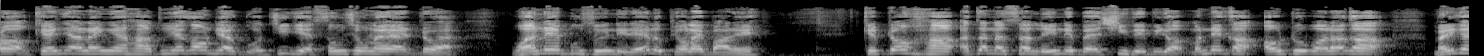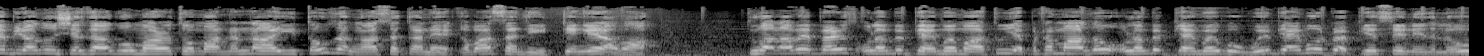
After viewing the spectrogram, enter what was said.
တော့ကင်ညာနိုင်ငံဟာသူရဲကောင်းတစ်ယောက်ကိုအကြီးကျယ်ဆုံးရှုံးလိုက်ရတဲ့အတွက်ဝမ်းနဲ့ပူဆွေးနေတယ်လို့ပြောလိုက်ပါတယ်။ကစ်တောဟာအသက်24နှစ်ပဲရှိသေးပြီးတော့မနစ်ကအော်တိုဘာလကအ မေရိကန်ပြည်ထောင်စု ရှီကာဂိုမာရသွန်မှာ2နာရီ35စက္ကန့်နဲ့ ကမ္ဘာ့စံချိန်တင်ခဲ့တာပါ။သူဟာ လာမယ့် Paris Olympic ပြိုင်ပွဲမှာ သူ့ရဲ့ ပထမဆုံး Olympic ပြိုင်ပွဲကို ဝင်ပြိုင်ဖို့အတွက် ပြင်ဆင်နေသလို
